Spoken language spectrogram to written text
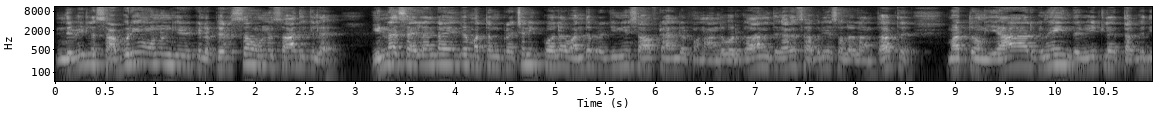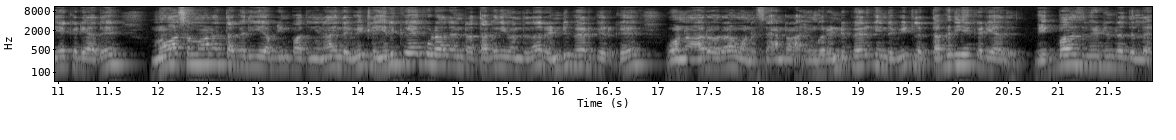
இந்த வீட்டில் சபரியும் ஒன்றும் கிழிக்கலை. பெருசாக ஒன்றும் சாதிக்கலை. இன்னும் சைலண்டாக இருந்து மற்றவங்க பிரச்சனைக்கு போல வந்த பிரச்சனையும் சாஃப்ட் ஹேண்டில் பண்ணான் அந்த ஒரு காரணத்துக்காக சபரியை சொல்லலாம். தவிர்த்து மற்றவங்க யாருக்குமே இந்த வீட்டில் தகுதியே கிடையாது. மோசமான தகுதி அப்படின்னு பார்த்தீங்கன்னா இந்த வீட்டில் இருக்கவே கூடாதுன்ற தகுதி வந்து தான் ரெண்டு பேருக்கு இருக்குது ஒன்று அரோரா ஒன்று சாண்ட்ரா. இவங்க ரெண்டு பேருக்கு இந்த வீட்டில் தகுதியே கிடையாது. பிக் பாஸ் வீடுன்றது இல்லை.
